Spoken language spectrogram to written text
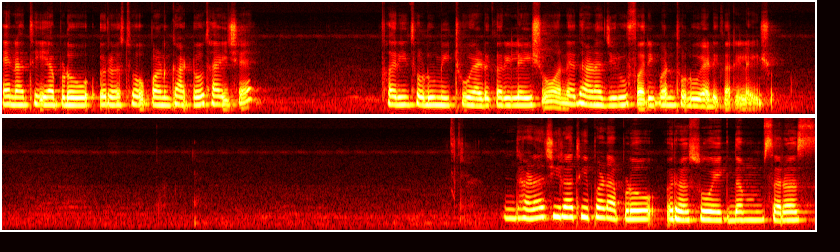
એનાથી આપણો રસો પણ ઘાટો થાય છે. ફરી થોડું મીઠું એડ કરી લઈશું અને ધાણા જીરું ફરી પણ થોડું એડ કરી લઈશું. ધાણા જીરાથી પણ આપણો રસો એકદમ સરસ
